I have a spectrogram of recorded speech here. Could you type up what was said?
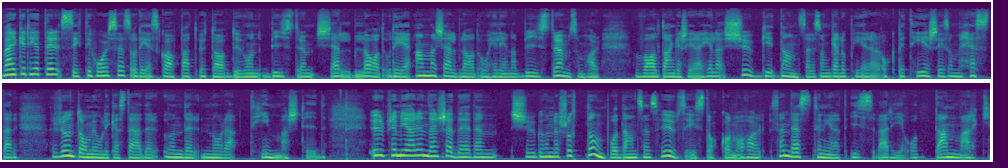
Verket heter City Horses och det är skapat utav duon Byström Källblad. och det är Anna Källblad och Helena Byström som har valt att engagera hela 20 dansare som galopperar och beter sig som hästar runt om i olika städer under några timmars tid. Urpremiären den skedde den 2017 på Dansens hus i Stockholm och har sedan dess turnerat i Sverige och Danmark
